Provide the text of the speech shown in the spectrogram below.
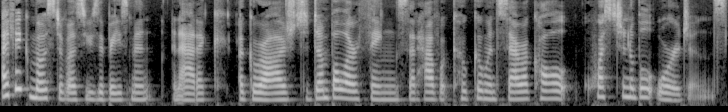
I think most of us use a basement, an attic, a garage to dump all our things that have what Coco and Sarah call questionable origins.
